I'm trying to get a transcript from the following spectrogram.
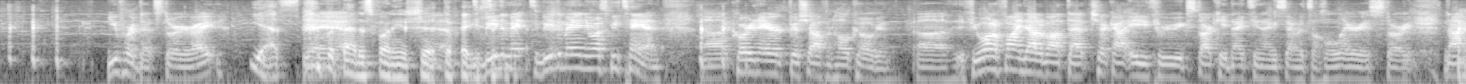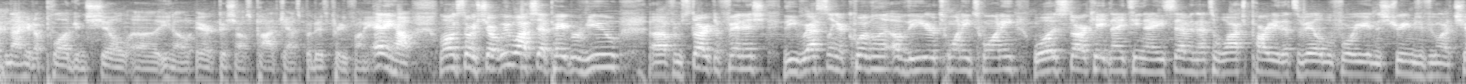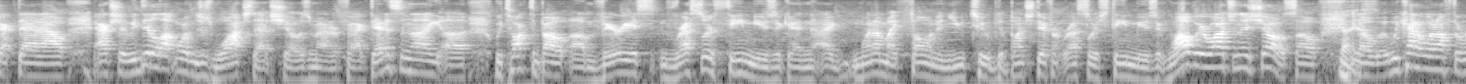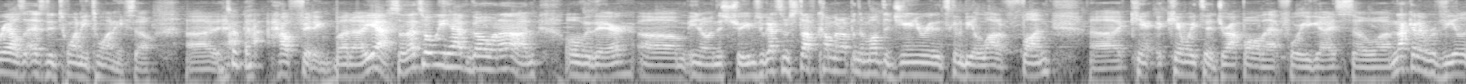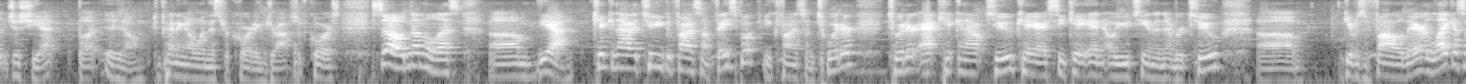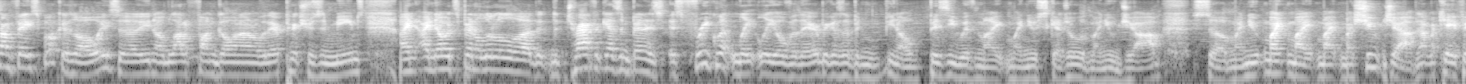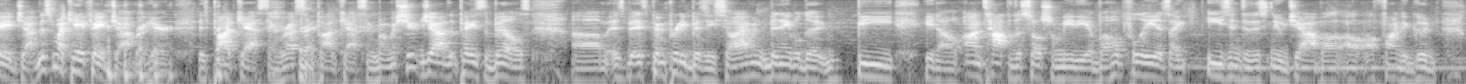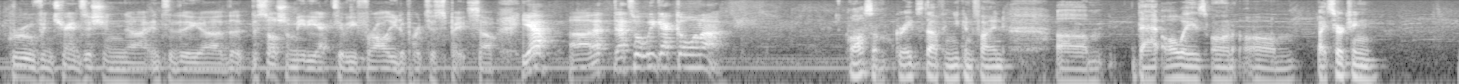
You've heard that story, right? Yes, Yeah, but yeah. that is funny as shit. The way to be the man, to be the man, you must be tan, uh, according to Eric Bischoff and Hulk Hogan. Uh, if you want to find out about that, check out 83 Weeks Starcade 1997. It's a hilarious story. Not not here to plug and shill, uh, you know, Eric Bischoff's podcast, but it's pretty funny. Anyhow, long story short, we watched that pay per view uh, from start to finish. The wrestling equivalent of the year 2020 was Starcade 1997. That's a watch party that's available for you in the streams if you want to check that out. Actually, we did a lot more than just watch that show. As a matter of fact, Dennis and I uh, we talked about um, various wrestler theme music, and I went on my phone and YouTubed a bunch of different wrestlers theme music while we were watching this show. So Nice. you know, we kind of went off the rails as did 2020. So uh, how, how fitting. But uh, yeah, so that's what we have going on over there. Um, you know, in the streams, we got some stuff coming up in the month of January that's going to be a lot of fun. Uh, can't can't wait to drop all that for you guys. So uh, I'm not going to reveal it just yet. But you know, depending on when this recording drops, of course. So, nonetheless, um, yeah, kicking out at two. You can find us on Facebook. You can find us on Twitter. Twitter at kicking out two. K I C K N O U T and the number two. Um, Give us a follow there. Like us on Facebook, as always. Uh, you know, a lot of fun going on over there. Pictures and memes. I, I know it's been a little. Uh, the, the traffic hasn't been as, as frequent lately over there because I've been, you know, busy with my, my new schedule with my new job. So my new my, my, my, my shoot job, not my kayfabe job. This is my kayfabe job right here. Is podcasting, wrestling podcasting. But my shoot job that pays the bills, um, it's, it's been pretty busy. So I haven't been able to be, you know, on top of the social media. But hopefully, as I ease into this new job, I'll, I'll, I'll find a good groove and transition uh, into the, uh, the the social media activity for all you to participate. So yeah, uh, that, that's what we got going on. Awesome, great stuff, and you can find um, that always on um, by searching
